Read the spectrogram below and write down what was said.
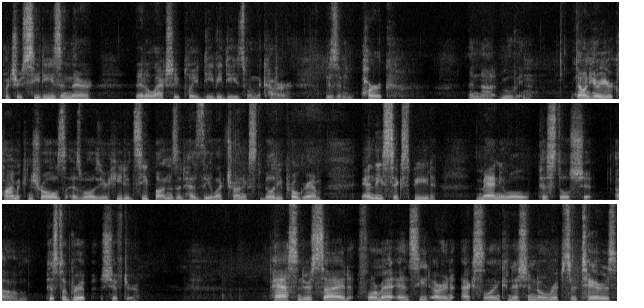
put your CDs in there, and it'll actually play DVDs when the car is in park and not moving. Down here, your climate controls, as well as your heated seat buttons. It has the electronic stability program and the six-speed manual pistol, um, pistol grip shifter. Passenger side floor mat and seat are in excellent condition, no rips or tears.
